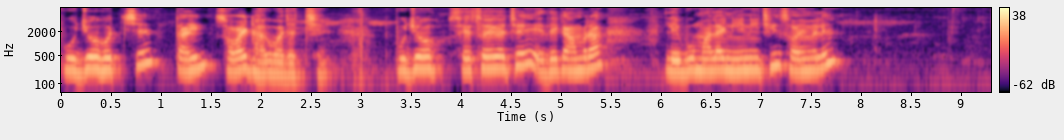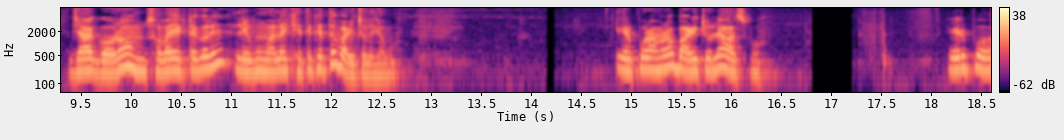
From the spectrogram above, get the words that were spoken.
পুজো হচ্ছে, তাই সবাই ঢাক বাজাচ্ছে। পুজো শেষ হয়ে গেছে, এদিকে আমরা লেবু মালাই নিয়ে নিয়েছি সবাই মিলে। যা গরম, সবাই একটা করে লেবু মালাই খেতে খেতে বাড়ি চলে যাব। এরপর আমরা বাড়ি চলে আসব। এরপর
